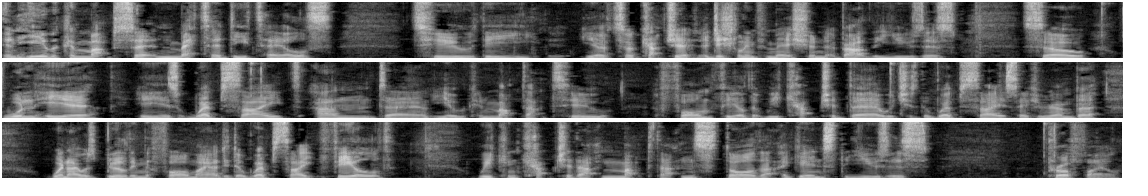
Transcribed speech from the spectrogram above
And here we can map certain meta details to the you know to capture additional information about the users. So one here is website, and uh, you know we can map that to a form field that we captured there, which is the website. So if you remember, when I was building the form, I added a website field. We can capture that and map that and store that against the user's profile.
